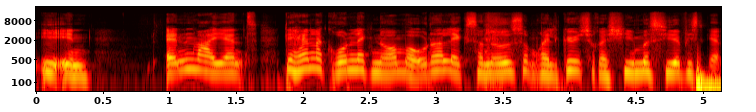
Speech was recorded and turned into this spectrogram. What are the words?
i en anden variant. Det handler grundlæggende om at underlægge sig noget, som religiøse regimer siger, vi skal.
